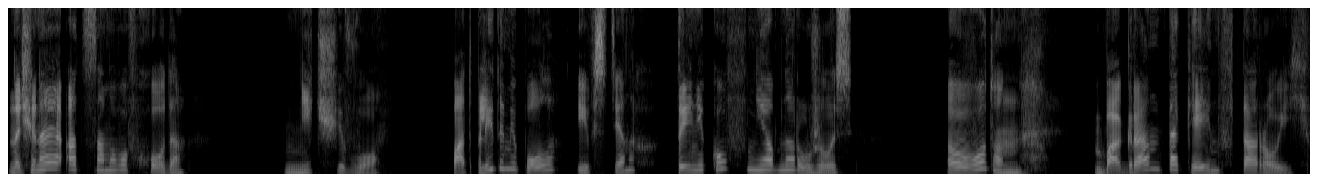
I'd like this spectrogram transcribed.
начиная от самого входа. Ничего. Под плитами пола и в стенах тайников не обнаружилось. Вот он, Багран Такейн II,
